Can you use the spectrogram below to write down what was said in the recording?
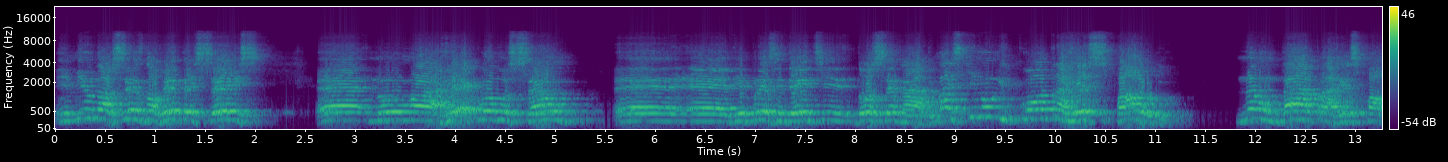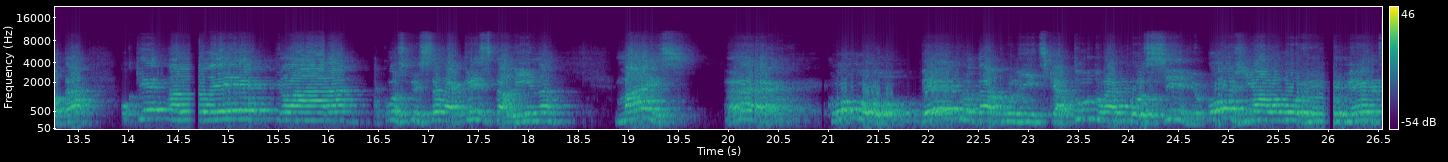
em 1996, é, numa recondução é, é, de presidente do Senado, mas que não encontra respaldo. Não dá para respaldar, porque a lei é clara, a Constituição é cristalina, mas, é, como dentro da política tudo é possível, hoje há um movimento,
